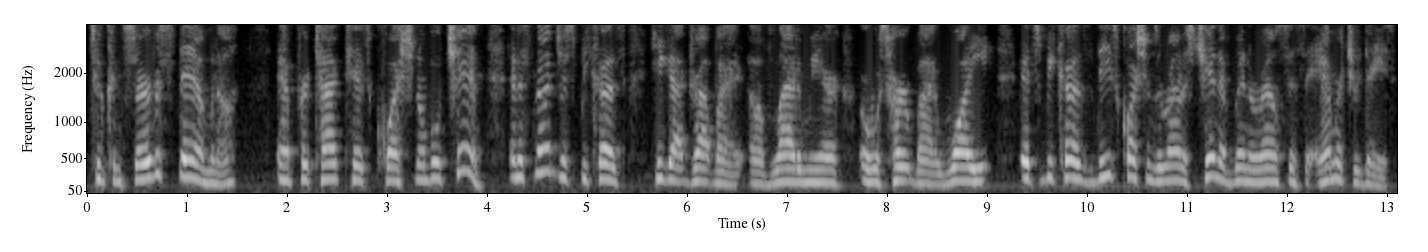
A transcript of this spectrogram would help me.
to conserve his stamina and protect his questionable chin. And it's not just because he got dropped by uh, Vladimir or was hurt by Whyte. It's because these questions around his chin have been around since the amateur days.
